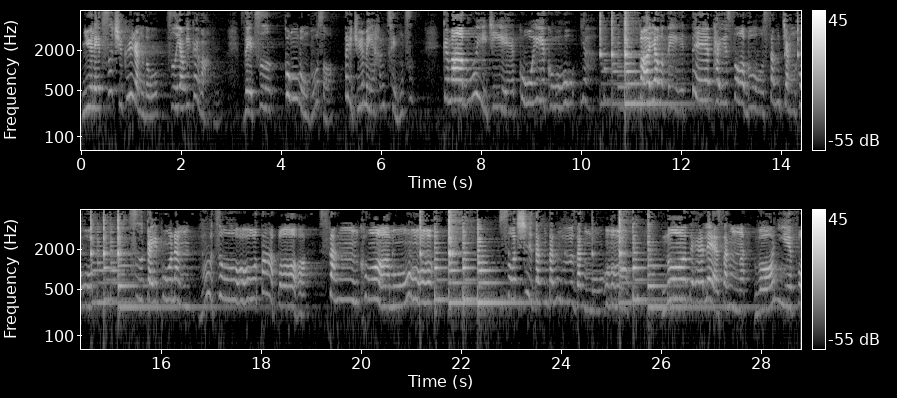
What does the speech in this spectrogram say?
原来此去贵人多，只有一个房屋，在此公文不少，对居民很称职。给娃布一件过一过呀，不要得单腿少步上江河，此该不能无足大宝上阔木，说起等等无人摸。脑袋来生，万年父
